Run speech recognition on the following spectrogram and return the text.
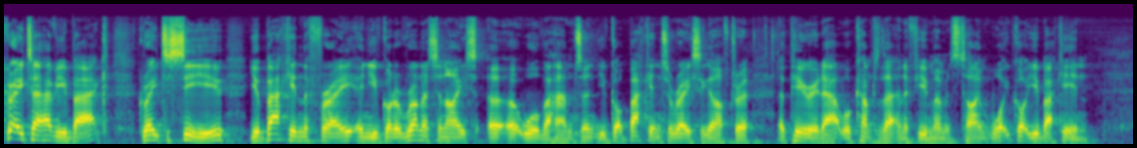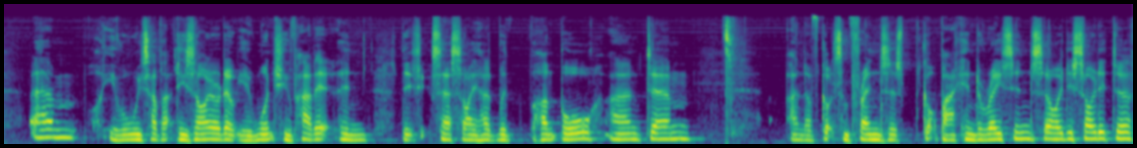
Great to have you back. Great to see you. You're back in the fray, and you've got a runner tonight uh, at Wolverhampton. You've got back into racing after a, a period out. We'll come to that in a few moments' time. What got you back in? Um, you always have that desire, don't you? Once you've had it, and the success I had with Hunt Ball, and um, and I've got some friends that's got back into racing, so I decided to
